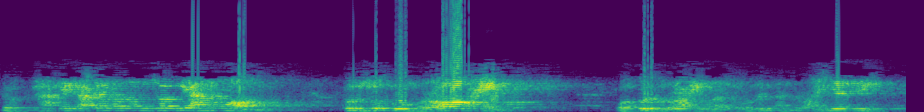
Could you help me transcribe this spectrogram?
Loh, hakikatnya menungso ki angon. Kullukum ra'in. Wa kullu ra'in mas'ulun an ra'iyati.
